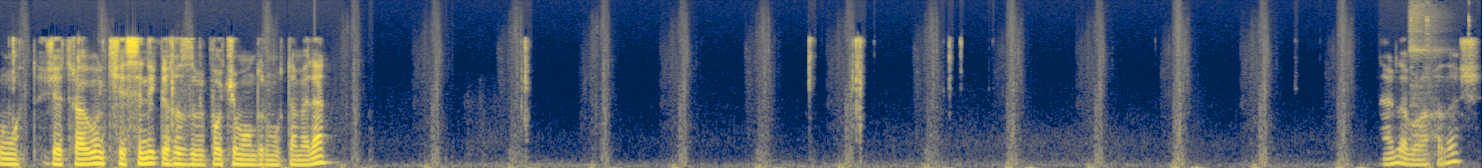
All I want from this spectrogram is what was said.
Bu muht- Jet Dragon kesinlikle hızlı bir Pokemon'dur muhtemelen. Nerede bu arkadaş?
